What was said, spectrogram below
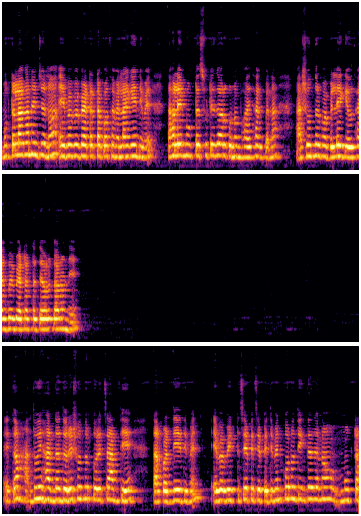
মুখটা লাগানোর জন্য এইভাবে ব্যাটারটা প্রথমে লাগিয়ে নেবেন, তাহলে এই মুখটা ছুটে যাওয়ার কোনো ভয় থাকবে না আর সুন্দরভাবে লেগেও থাকবে ব্যাটারটা দেওয়ার কারণে। এই তো দুই হাত ধরে সুন্দর করে চাপ দিয়ে তারপর দিয়ে দিবেন। এভাবে একটু চেপে চেপে দিবেন। কোনো দিক দিয়ে যেন মুখটা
